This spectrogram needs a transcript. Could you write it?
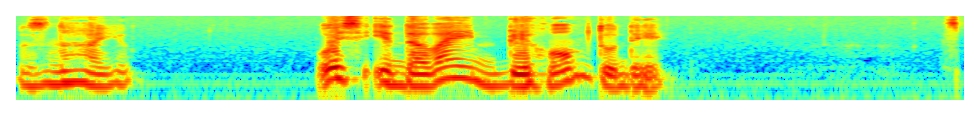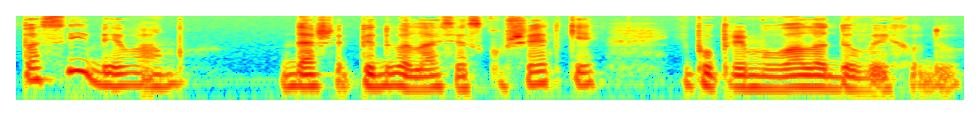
Знаю. Ось і давай бігом туди. Спасибі вам. Даша підвелася з кушетки і попрямувала до виходу.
